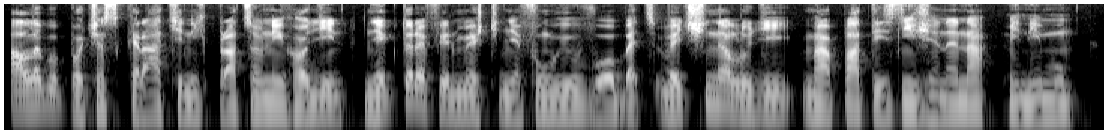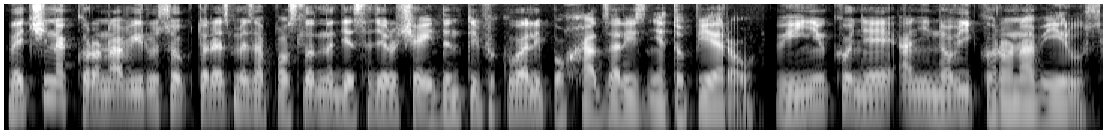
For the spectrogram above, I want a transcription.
alebo počas skrátených pracovných hodín. Niektoré firmy ešte nefungujú vôbec. Väčšina ľudí má platy znížené na minimum. Väčšina koronavírusov, ktoré sme za posledné 10 ročia identifikovali, pochádzali z netopierov. Výnimkou nie je ani nový koronavírus.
